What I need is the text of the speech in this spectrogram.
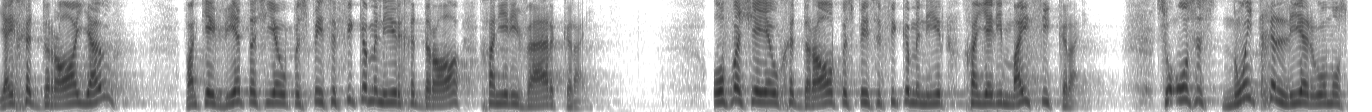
Jy gedra jou want jy weet as jy jou op 'n spesifieke manier gedra, gaan jy die werk kry. Of as jy jou gedra op 'n spesifieke manier, gaan jy die meisie kry. So ons is nooit geleer hoe om ons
